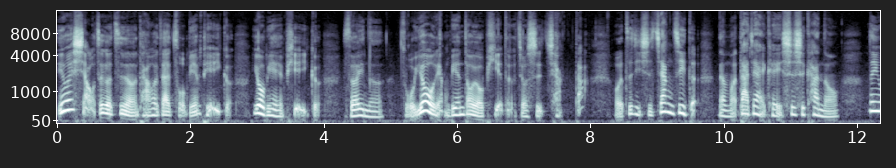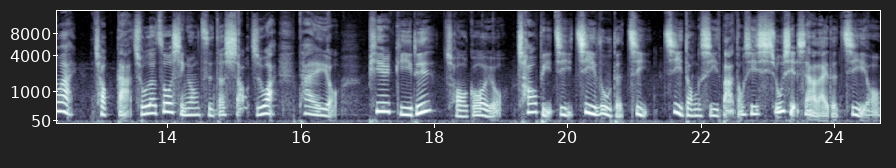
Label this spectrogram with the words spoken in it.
因为小这个字呢，它会在左边撇一个，右边也撇一个，所以呢，左右两边都有撇的，就是强大。我自己是这样记的，那么大家也可以试试看哦。另外，强大除了做形容词的少之外，它也有필기를적어요，抄笔记、记录的记，记东西，把东西书写下来的记哦。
